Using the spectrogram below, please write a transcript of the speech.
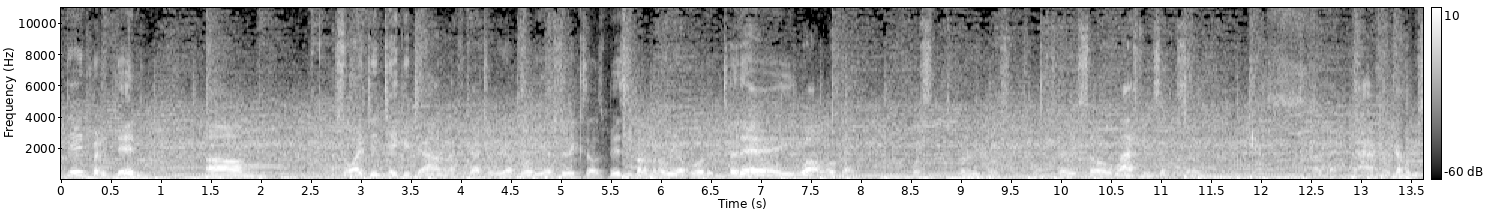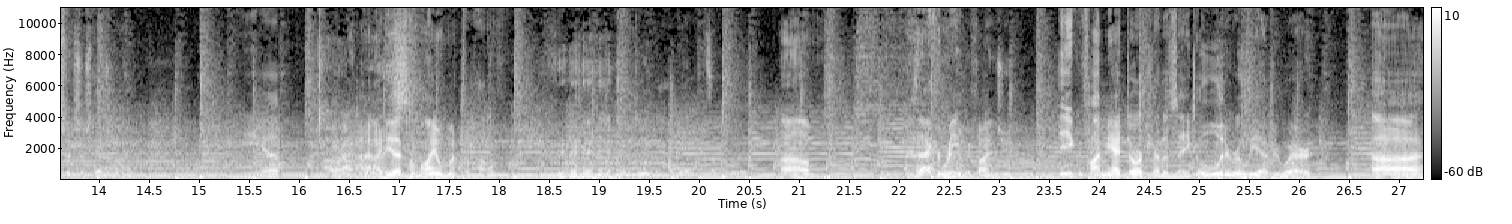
it did, but it did. Um, so I did take it down, and I forgot to re-upload it yesterday because I was busy. But I'm gonna re-upload it today. Well, okay. What's what are we posting? It's Wednesday. So last week's episode. Okay. I forgot that we switched our schedule around. Yep. All right. I, I do that for my own mental health. Dude, I get it. It's all good. Um, Zach, where me, can we find you? You can find me at Dark Shadow Zake literally everywhere. Uh,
